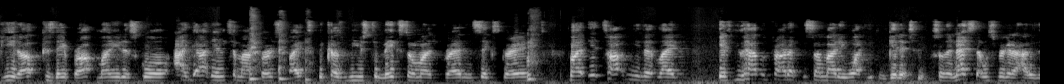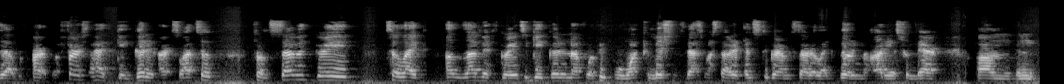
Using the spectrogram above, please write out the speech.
beat up because they brought money to school. I got into my first fights because we used to make so much bread in sixth grade. But it taught me that like if you have a product that somebody want, you can get it to. So the next step was figuring out how to do that with art. But first I had to get good at art. So I took from seventh grade to like eleventh grade to get good enough where people want commissions. That's when I started Instagram and started like building the audience from there. Um, and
